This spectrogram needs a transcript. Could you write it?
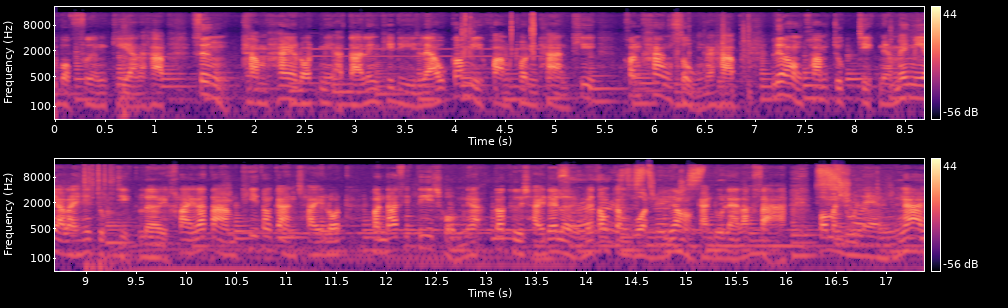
ระบบเฟืองเกียร์นะครับ ซึ่งทำให้รถมีอัตราเร่งที่ดี แล้วก็มีความทนทานที่ค่อนข้างสูงนะครับ เรื่องของความจุกจิกเนี่ยไม่มีอะไรให้จุกจิกเลย ใครก็ตามที่ต้องการใช้รถ Honda City โฉมเนี่ยก็คือใช้ได้เลย ไม่ต้องกังวลในเรื่องของการดูแลรักษา เพราะมันดูแลง่าย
